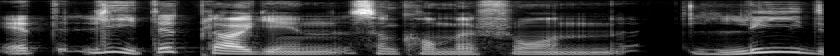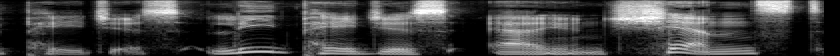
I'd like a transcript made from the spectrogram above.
ett litet plugin som kommer från Lead Pages. Lead Pages är ju en tjänst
